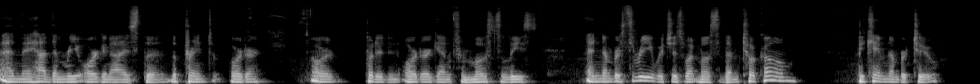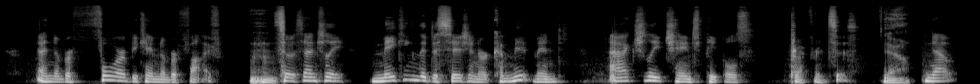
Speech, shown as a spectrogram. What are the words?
and they had them reorganize the, the print order or put it in order again from most to least. And number three, which is what most of them took home, became number two. And number four became number 5 Mhm. So essentially, making the decision or commitment actually changed people's preferences. Yeah. Now,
